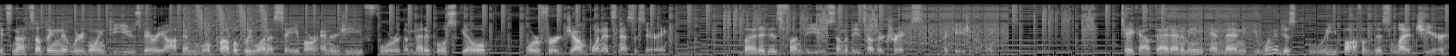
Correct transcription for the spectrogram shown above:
It's not something that we're going to use very often, we'll probably want to save our energy for the medical skill or for jump when it's necessary. But it is fun to use some of these other tricks occasionally. Take out that enemy, and then you want to just leap off of this ledge here.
